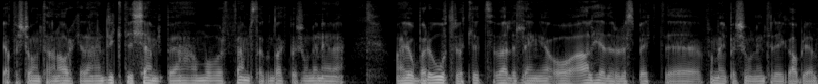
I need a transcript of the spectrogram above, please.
Jag förstår inte hur han orkade, han är en riktig kämpe. Han var vår främsta kontaktperson där nere. Han jobbade otröttligt väldigt länge och all heder och respekt eh, från mig personligen till dig Gabriel.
